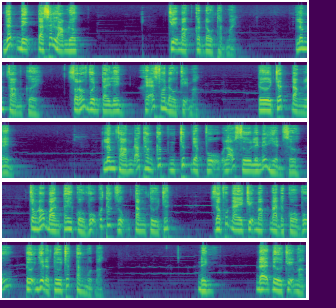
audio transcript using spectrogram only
Nhất định ta sẽ làm được. Trụy mặc gật đầu thật mạnh. Lâm phàm cười, Sau đó vươn tay lên, Khẽ xoa đầu trụy mặc. Tư chất tăng lên. Lâm phàm đã thăng cấp chức nghiệp vụ lão sư lên đến hiền sư. Trong đó bàn tay cổ vũ có tác dụng tăng tư chất. Giờ phút này trụy mặc đạt được cổ vũ, Tự nhiên là tư chất tăng một bậc. Đinh. Đệ tử trụy mặc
